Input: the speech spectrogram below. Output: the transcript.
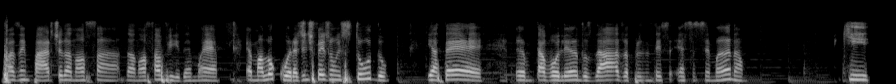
fazem parte da nossa, da nossa vida. É, é uma loucura. A gente fez um estudo e até estava olhando os dados, apresentei essa semana, que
